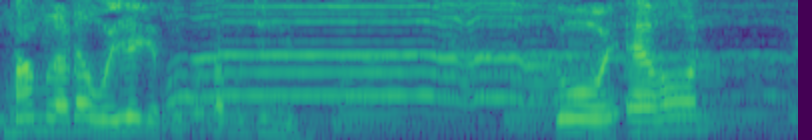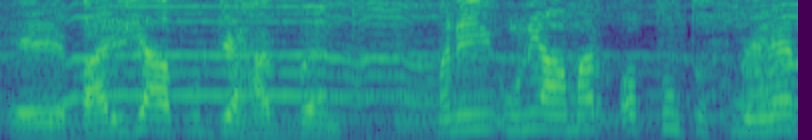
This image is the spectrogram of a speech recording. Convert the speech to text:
মামলাটা হয়ে গেছে কথা বুঝিনি তো এখন এ, বারিশা আপুর যে হাজব্যান্ড মানে উনি আমার অত্যন্ত স্নেহের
